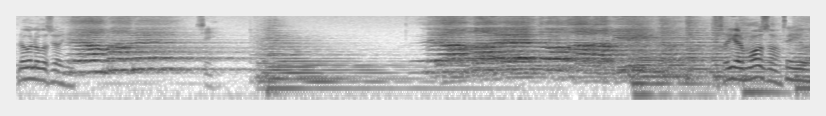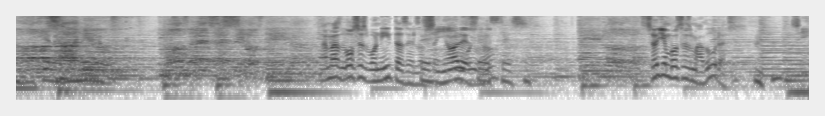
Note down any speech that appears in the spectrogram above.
Luego, luego se oye. Sí. Soy hermoso. Sí, Nada más voces bonitas de los señores, ¿no? Sí, sí, Se oyen voces maduras. Sí.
